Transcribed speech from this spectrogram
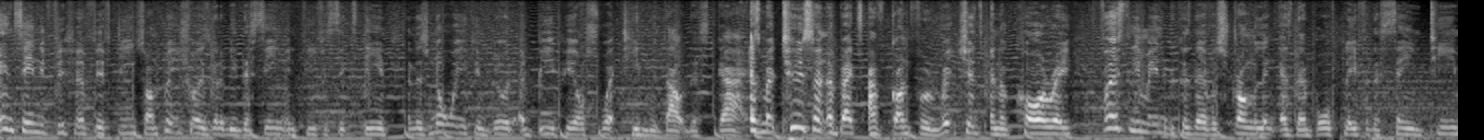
insane in FIFA 15, so I'm pretty sure he's going to be the same in FIFA 16. And there's no way you can build a BPL sweat team without this guy. As my two centre backs, I've gone for Richards and Okore. Firstly, mainly because they have a strong link as they both play for the same team.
